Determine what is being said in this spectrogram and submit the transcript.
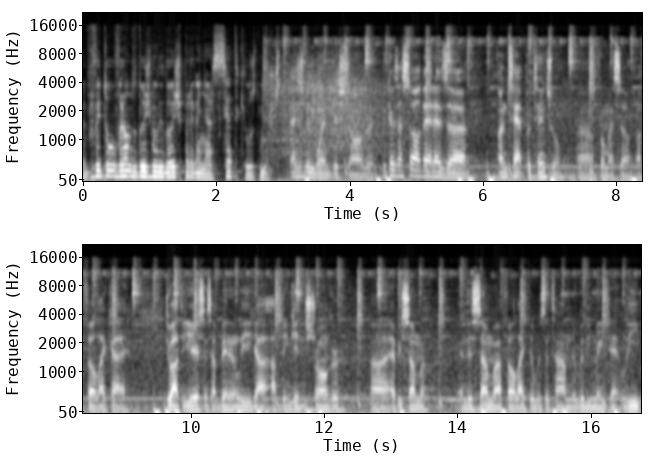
aproveitou o verão de 2002 para ganhar 7 kg de músculo. I just really wanted to get stronger because I saw that as a untapped potential uh, for myself. I felt like I, throughout the years since I've been in the league, I, have been getting stronger uh, every summer. And this summer, I felt like it was the time to really make that leap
